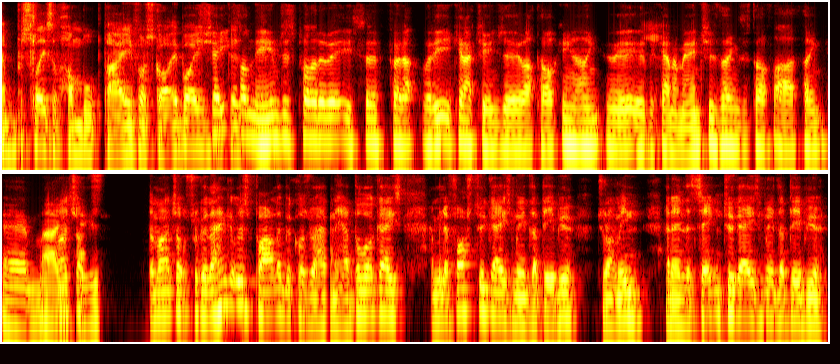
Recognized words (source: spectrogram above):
A slice of humble pie for Scotty boy. Shite because- for names is probably the way to say put it. We need kind of changed the way we're talking, I think. The we kind of mention things and stuff I think. Um, I just the matchups were good. I think it was partly because we hadn't heard a lot of guys. I mean, the first two guys made their debut. Do you know what I mean? And then the second two guys made their debut.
